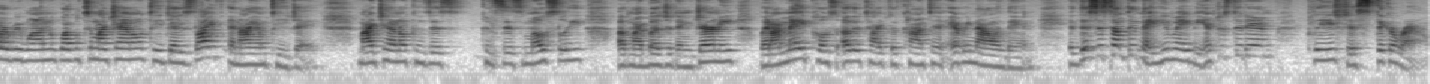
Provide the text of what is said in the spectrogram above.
Hello everyone, welcome to my channel, TJ's Life, and I am TJ. My channel consists consists mostly of my budgeting journey, but I may post other types of content every now and then. If this is something that you may be interested in, please just stick around.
